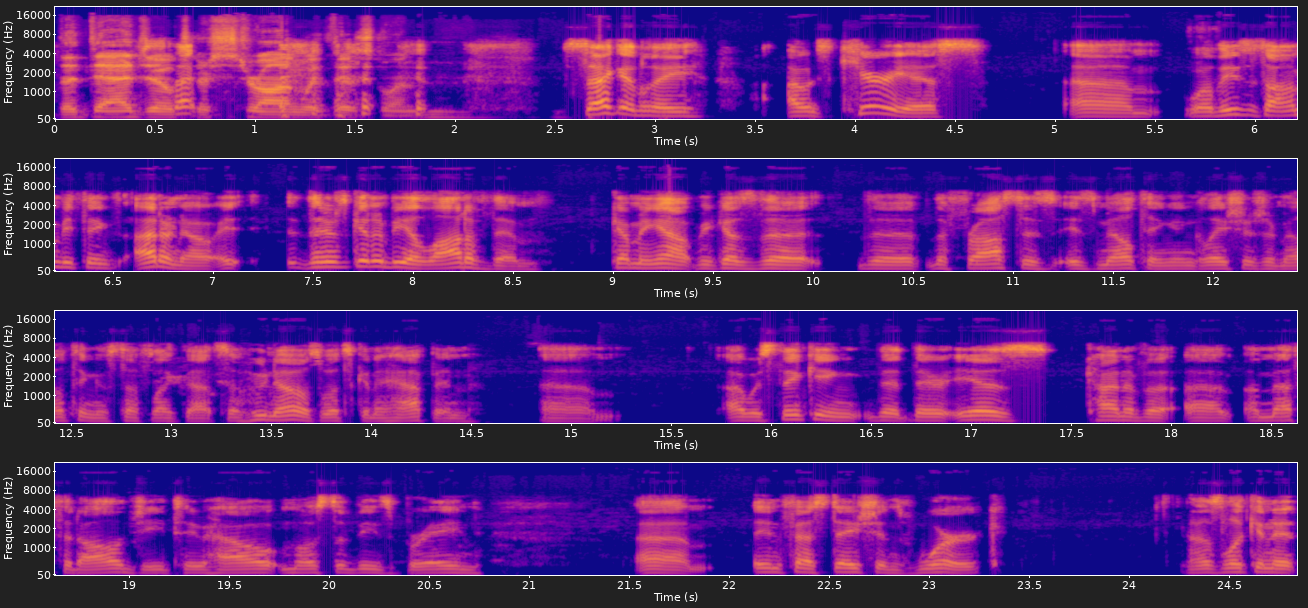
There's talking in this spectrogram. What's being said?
The dad jokes are strong with this one. Secondly, I was curious. Um, well, these zombie things, I don't know. It, there's going to be a lot of them coming out because the the the frost is is melting and glaciers are melting and stuff like that. So who knows what's going to happen? Um, I was thinking that there is kind of a, a, a methodology to how most of these brain um, infestations work. I was looking at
